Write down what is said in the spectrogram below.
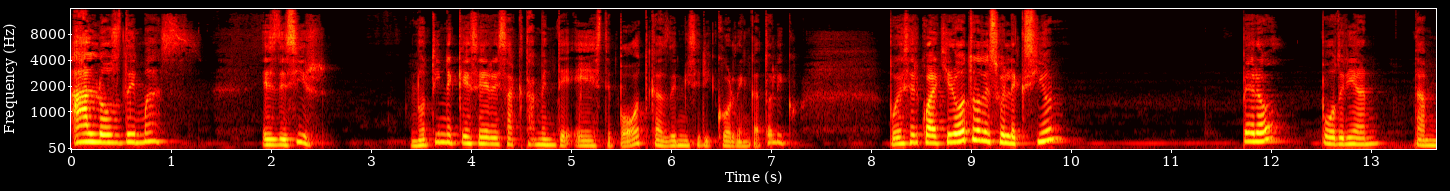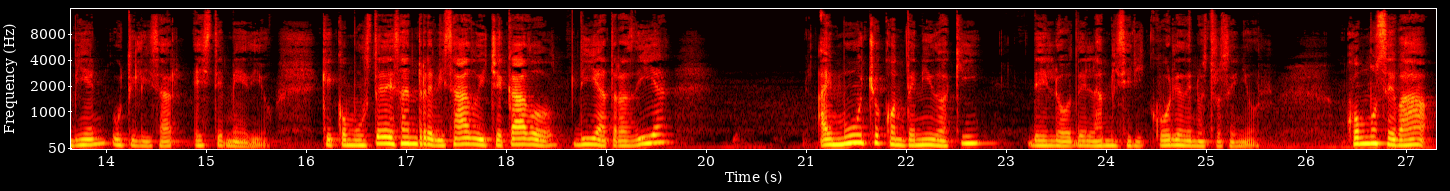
a los demás. Es decir, no tiene que ser exactamente este podcast de misericordia en católico. Puede ser cualquier otro de su elección, pero podrían también utilizar este medio, que como ustedes han revisado y checado día tras día, hay mucho contenido aquí de lo de la misericordia de nuestro Señor. Cómo se va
